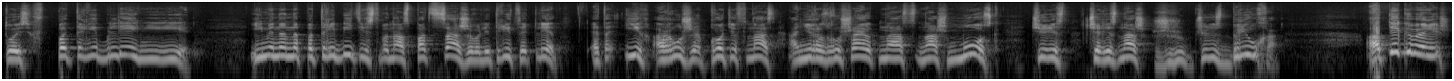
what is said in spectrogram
то есть в потреблении. Именно на потребительство нас подсаживали 30 лет. Это их оружие против нас. Они разрушают нас, наш мозг через, через, наш, через брюхо. А ты говоришь,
